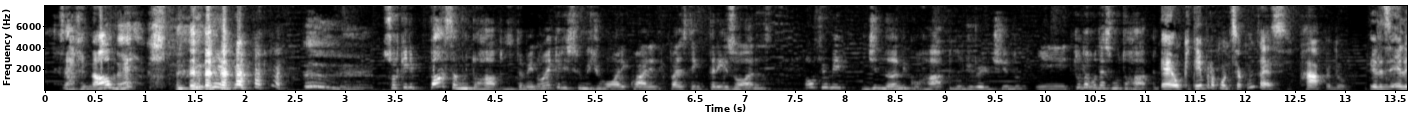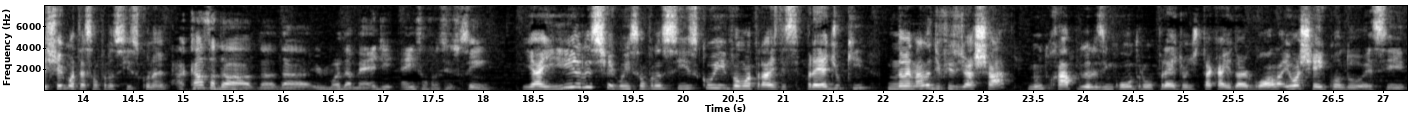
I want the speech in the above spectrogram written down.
afinal, né? Só que ele passa muito rápido também. Não é aqueles filmes de uma hora e quarenta que parece que tem três horas. É um filme dinâmico, rápido, divertido e tudo acontece muito rápido. É, o que tem para acontecer acontece, rápido. Eles, eles chegam até São Francisco, né? A casa da, da, da irmã da Maddie é em São Francisco. Sim. E aí eles chegam em São Francisco e vão atrás desse prédio que não é nada difícil de achar. Muito rápido eles encontram o prédio onde está caído a argola. Eu achei quando esse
